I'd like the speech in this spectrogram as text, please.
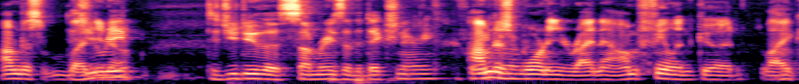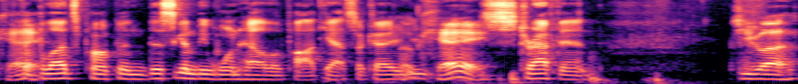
I'm just Did letting you you, know. Did you do the summaries of the dictionary? I'm just over? warning you right now. I'm feeling good. Like Okay. the blood's pumping. This is gonna be one hell of a podcast. Okay. You Okay. strap in. Did you uh,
